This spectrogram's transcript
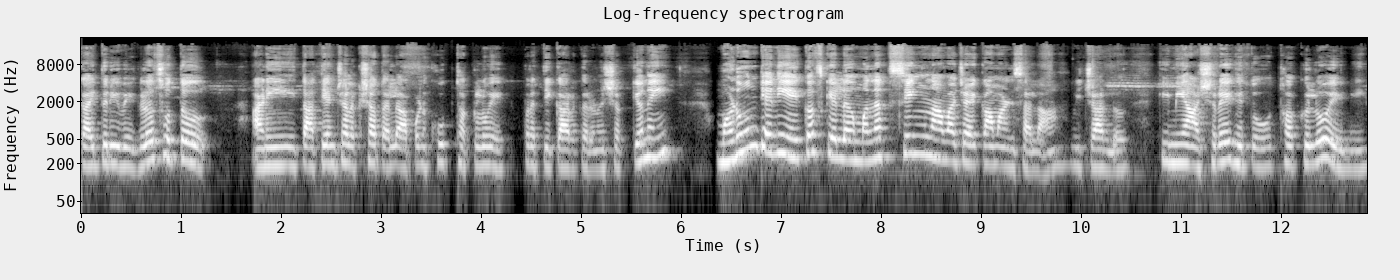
काहीतरी वेगळंच होतं आणि तात्यांच्या लक्षात आलं आपण खूप थकलोय. प्रतिकार करणं शक्य नाही. म्हणून त्यांनी एकच केलं मनत सिंग नावाच्या एका माणसाला विचारलं की मी आश्रय घेतो थकलोय मी.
